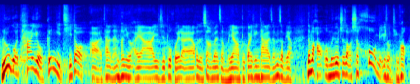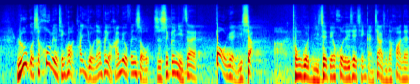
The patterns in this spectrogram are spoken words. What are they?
如果她有跟你提到啊，她男朋友哎呀一直不回来啊，或者上班怎么样不关心她怎么怎么样，那么好，我们就知道是后面一种情况。如果是后面的情况，她有男朋友还没有分手，只是跟你在抱怨一下。通过你这边获得一些情感价值的话呢，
